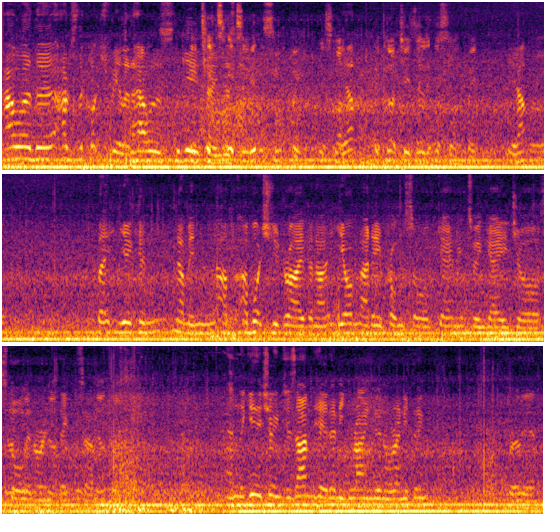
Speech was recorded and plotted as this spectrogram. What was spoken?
How are the, how does the clutch feel and how is the gear It's, changes? it's, it's a little sloppy. It's like Yeah. the clutch is a little sloppy. yeah. But you can, I mean, I've, I've watched you drive and I, you haven't had any problems sort of getting it to engage or stalling or anything. So. No, no. And the gear changes, I haven't heard any grinding or anything. Brilliant.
